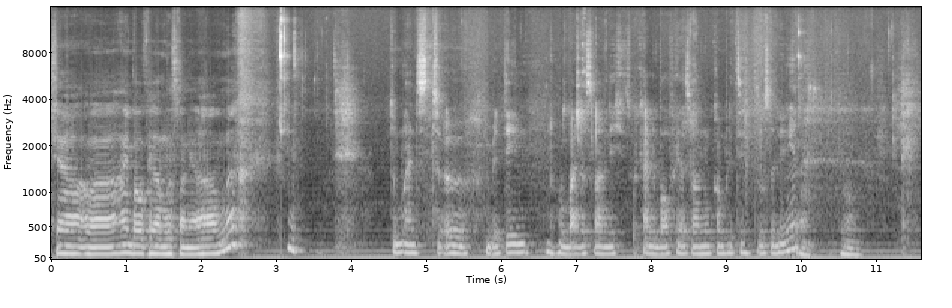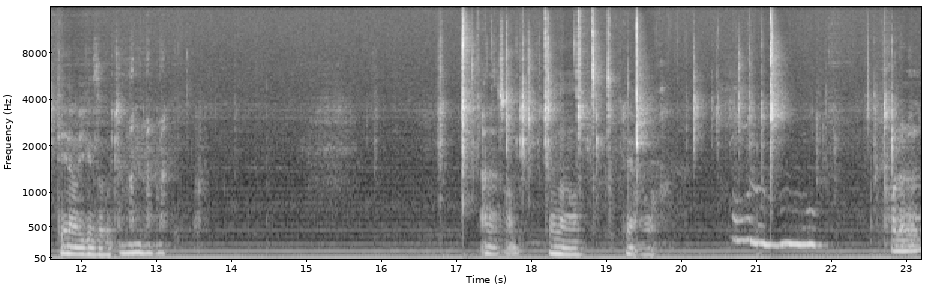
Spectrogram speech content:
Tja, aber Einbaufehler muss man ja haben, ne? Du meinst äh, mit denen, wobei das war nicht keine Baufehler, das war nur komplizierte Linien. Den habe ich gesucht. Mann, Mann, Mann. Andersrum. Genau. Der auch. Trollolol.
